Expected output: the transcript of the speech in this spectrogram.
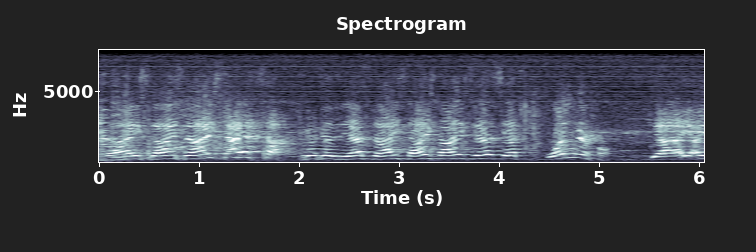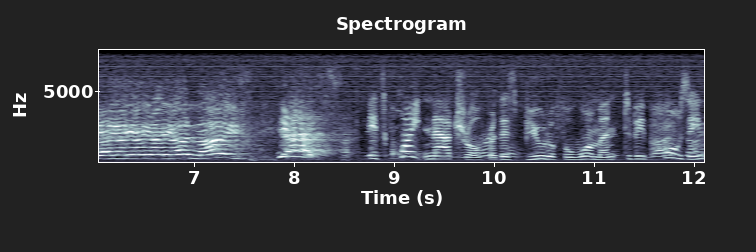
Nice, nice, nice, nice. Good, good, yes, nice, nice, nice, yes, yes. Wonderful. Yeah, yeah, yeah, yeah, yeah, yeah, yeah, nice. Yes! It's quite natural for this beautiful woman to be posing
